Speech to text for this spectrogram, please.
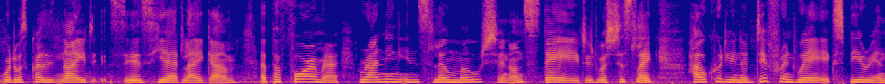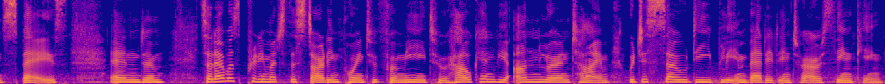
what was quite nice is he had like um, a performer running in slow motion on stage. It was just like, how could you in a different way experience space? And um, so that was pretty much the starting point to, for me to how can we unlearn time, which is so deeply embedded into our thinking.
